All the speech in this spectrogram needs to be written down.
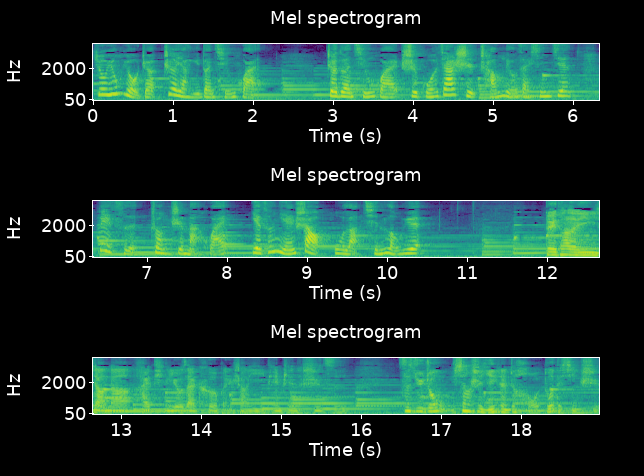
就拥有着这样一段情怀。这段情怀是国家事长留在心间，为此壮志满怀，也曾年少误了秦楼约。对他的印象呢，还停留在课本上一篇篇的诗词，字句中像是隐忍着好多的心事。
